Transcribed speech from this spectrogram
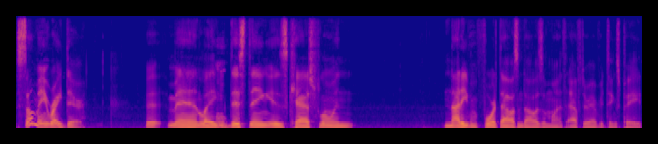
Some ain't right there, Uh, man. Like Hmm. this thing is cash flowing. Not even four thousand dollars a month after everything's paid,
